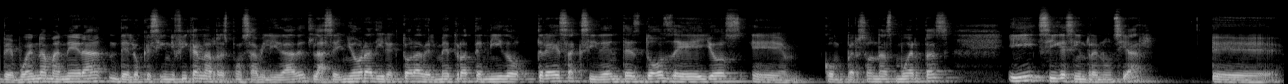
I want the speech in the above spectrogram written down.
de buena manera de lo que significan las responsabilidades. La señora directora del metro ha tenido tres accidentes, dos de ellos eh, con personas muertas y sigue sin renunciar. Eh,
